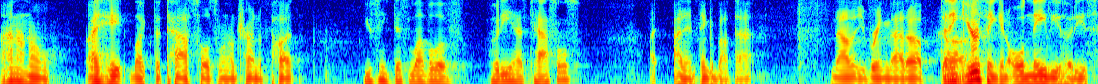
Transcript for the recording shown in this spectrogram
don't know. I hate like the tassels when I'm trying to putt. You think this level of hoodie has tassels? I, I didn't think about that. Now that you bring that up, I think you're thinking Old Navy hoodies.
